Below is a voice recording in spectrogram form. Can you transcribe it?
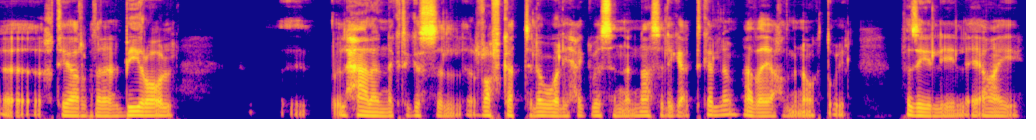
آه، اختيار مثلا ال B-roll الحالة إنك تقص ال rough cut الاولي حق بس إن الناس اللي قاعد تتكلم هذا ياخذ منه وقت طويل. فزي اللي ال AI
